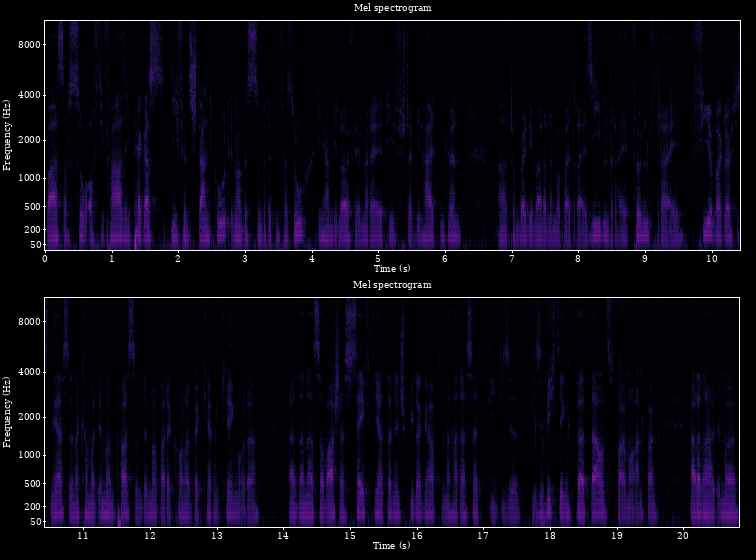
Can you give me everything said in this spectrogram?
war es auch so oft die Phase, die Packers Defense stand gut, immer bis zum dritten Versuch. Die haben die Läufe immer relativ stabil halten können. Äh, Tom Brady war dann immer bei 3-7, 3-5, 3-4 war, glaube ich, das Nächste. Und da kam halt immer ein Pass und immer war der Cornerback Kevin King oder äh, dann als Savage als Safety hat dann den Spieler gehabt und da hat er halt die, diese, diese wichtigen Third Downs, vor allem am Anfang, hat er dann halt immer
